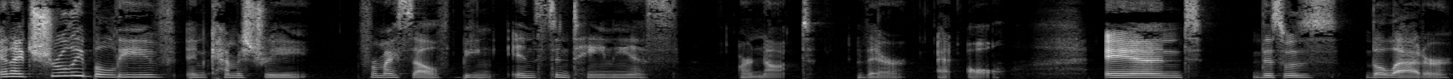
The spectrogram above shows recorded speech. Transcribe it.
and I truly believe in chemistry for myself being instantaneous or not there at all. And this was the latter.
